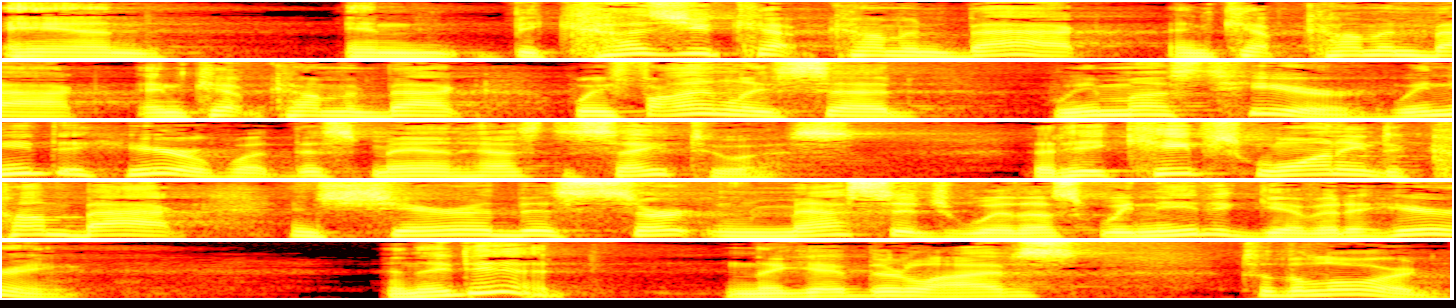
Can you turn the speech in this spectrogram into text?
And, and because you kept coming back and kept coming back and kept coming back, we finally said, we must hear. We need to hear what this man has to say to us. That he keeps wanting to come back and share this certain message with us. We need to give it a hearing. And they did. And they gave their lives to the Lord.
